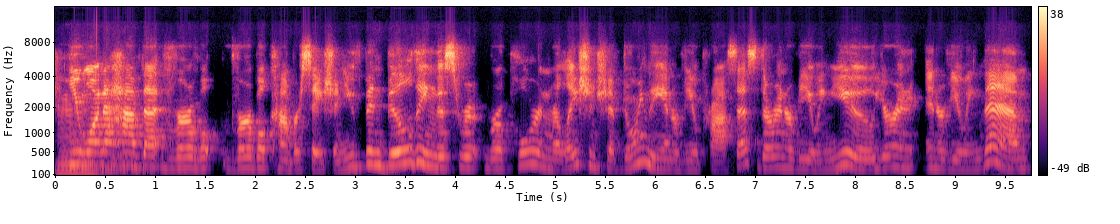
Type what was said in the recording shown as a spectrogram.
You want to have that verbal verbal conversation. You've been building this r- rapport and relationship during the interview process. They're interviewing you, you're in- interviewing them.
